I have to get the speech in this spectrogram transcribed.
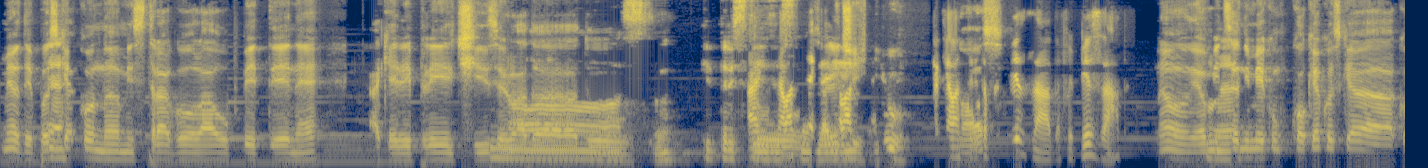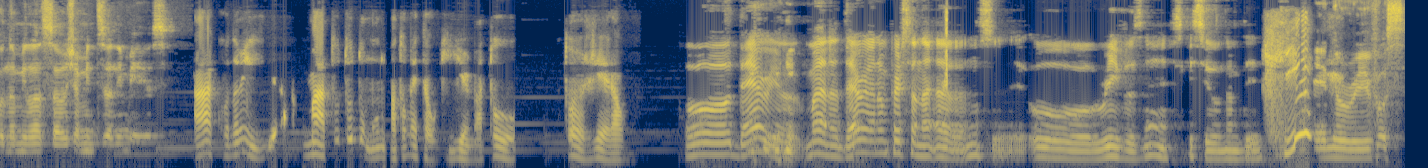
Meu, depois É. que a Konami estragou lá o PT, né? Aquele play teaser lá da, do Nossa, que tristeza. aquela- gente. aquela- Silent Hill. Aquela treta Nossa. foi pesada, foi pesada. Não, eu me É. desanimei com qualquer coisa que a Konami lançar, eu já me desanimei, assim. Ah, Konami matou todo mundo. Matou Metal Gear, matou, matou geral. O Daryl, mano, o Daryl era um personagem. ah, não sei, o Rivers, né? Esqueci o nome dele. Que? No Rivals.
